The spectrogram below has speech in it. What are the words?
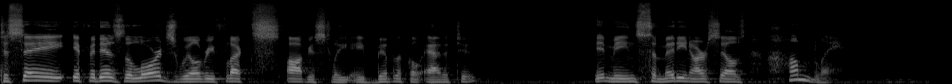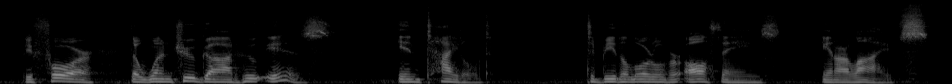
To say, if it is the Lord's will, reflects obviously a biblical attitude. It means submitting ourselves humbly before the one true God who is entitled to be the Lord over all things in our lives,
